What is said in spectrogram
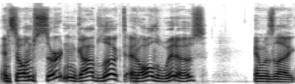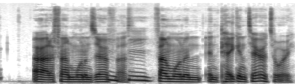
And so I'm certain God looked at all the widows and was like, all right, I found one in Zarephath, mm-hmm. found one in, in pagan territory.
